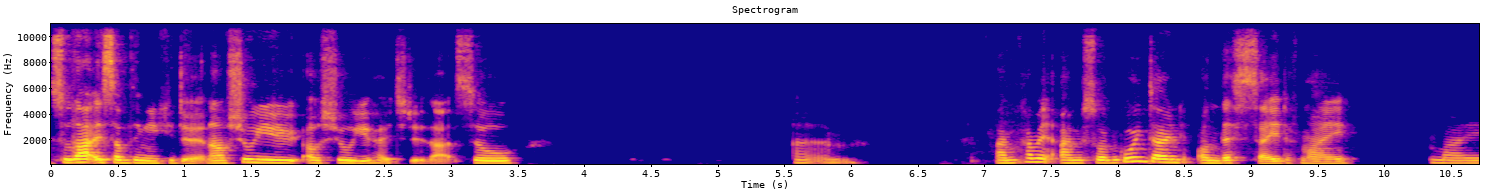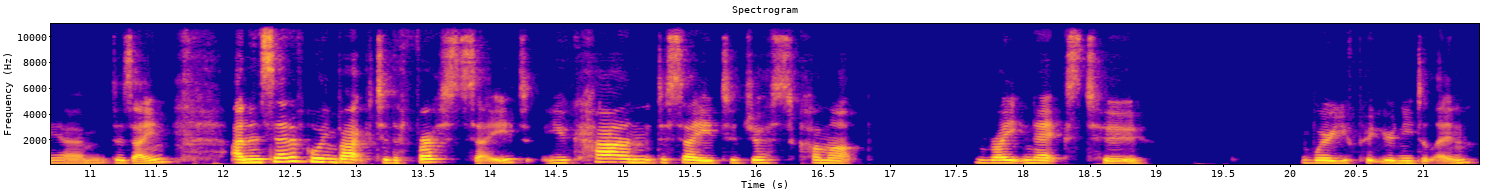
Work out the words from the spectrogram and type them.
so that is something you could do and i'll show you i'll show you how to do that so um i'm coming i'm so i'm going down on this side of my my um, design and instead of going back to the first side you can decide to just come up right next to where you've put your needle in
